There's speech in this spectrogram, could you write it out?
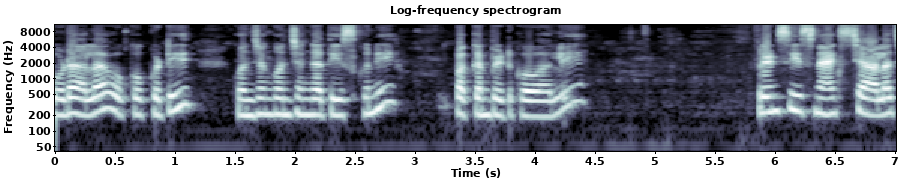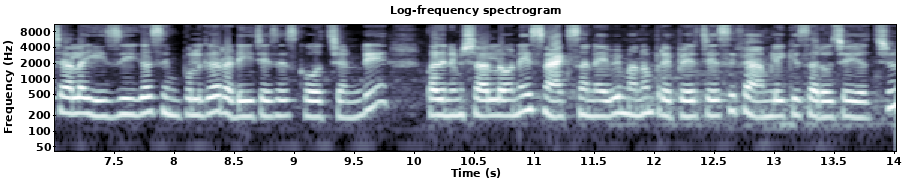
కూడా అలా ఒక్కొక్కటి కొంచెం కొంచెంగా తీసుకుని పక్కన పెట్టుకోవాలి. ఫ్రెండ్స్ ఈ స్నాక్స్ చాలా చాలా ఈజీగా సింపుల్గా రెడీ చేసేసుకోవచ్చండి. పది నిమిషాల్లోనే స్నాక్స్ అనేవి మనం ప్రిపేర్ చేసి ఫ్యామిలీకి సర్వ్ చేయొచ్చు.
